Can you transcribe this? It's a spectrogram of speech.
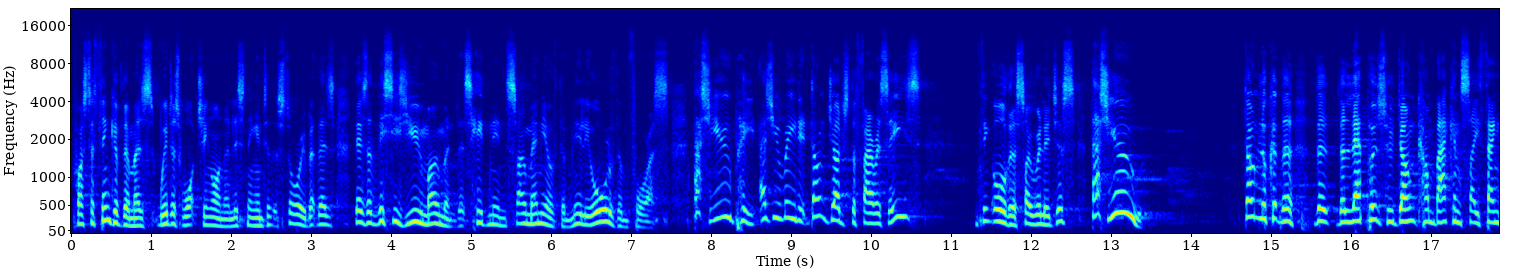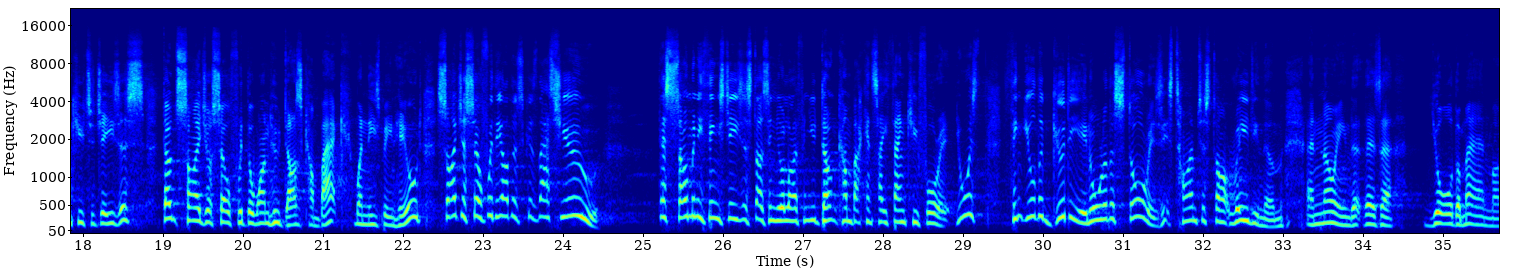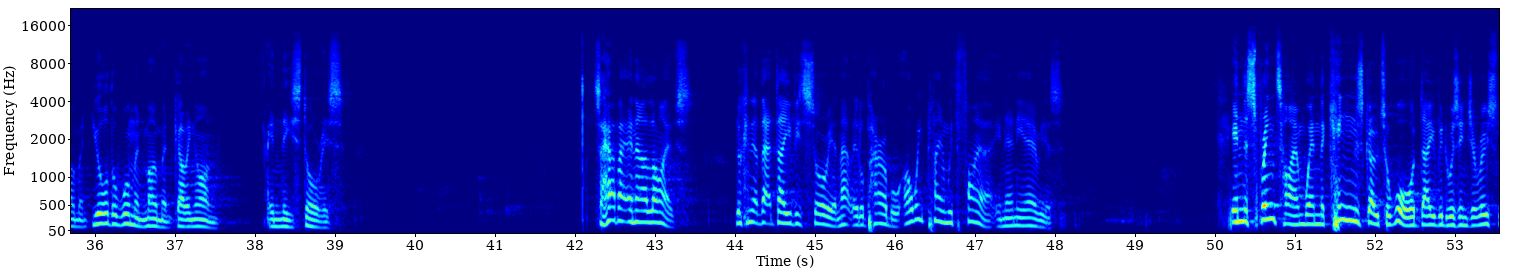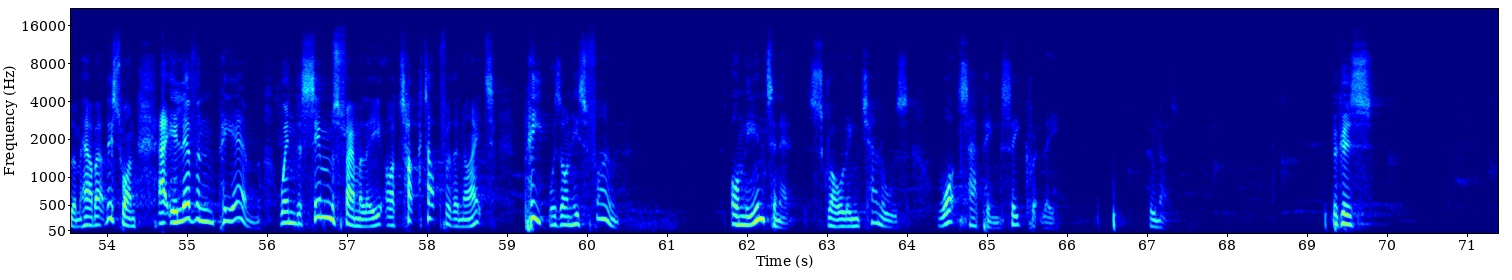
for us to think of them as we're just watching on and listening into the story. But there's, there's a this is you moment that's hidden in so many of them, nearly all of them for us. That's you, Pete. As you read it, don't judge the Pharisees and think, oh, they're so religious. That's you. Don't look at the, the, the, lepers who don't come back and say thank you to Jesus. Don't side yourself with the one who does come back when he's been healed. Side yourself with the others because that's you. There's so many things Jesus does in your life, and you don't come back and say thank you for it. You always think you're the goody in all of the stories. It's time to start reading them and knowing that there's a you're the man moment, you're the woman moment going on in these stories. So, how about in our lives? Looking at that David story and that little parable, are we playing with fire in any areas? In the springtime, when the kings go to war, David was in Jerusalem. How about this one? At 11 p.m., when the Sims family are tucked up for the night, Pete was on his phone, on the internet, scrolling channels, WhatsApping secretly. Who knows? Because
